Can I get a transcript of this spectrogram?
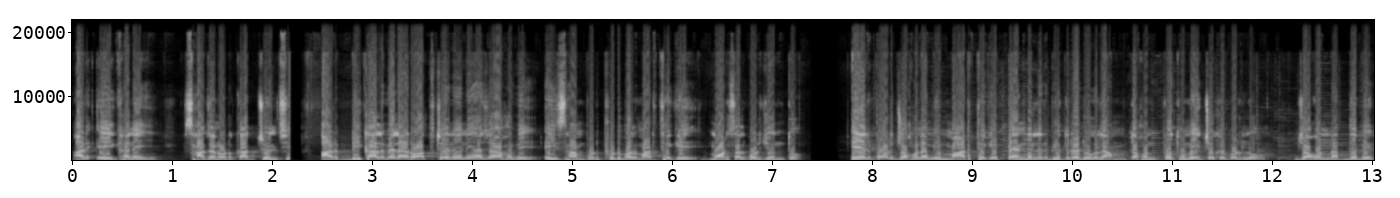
আর এইখানেই সাজানোর কাজ চলছে। আর বিকালবেলা রথ ট্রেনে নিয়ে যাওয়া হবে এই শামপুর ফুটবল মাঠ থেকে মর্শাল পর্যন্ত। এরপর যখন আমি মাঠ থেকে প্যান্ডেলের ভেতরে ঢুকলাম, তখন প্রথমেই চোখে পড়ল জগন্নাথ দেবের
